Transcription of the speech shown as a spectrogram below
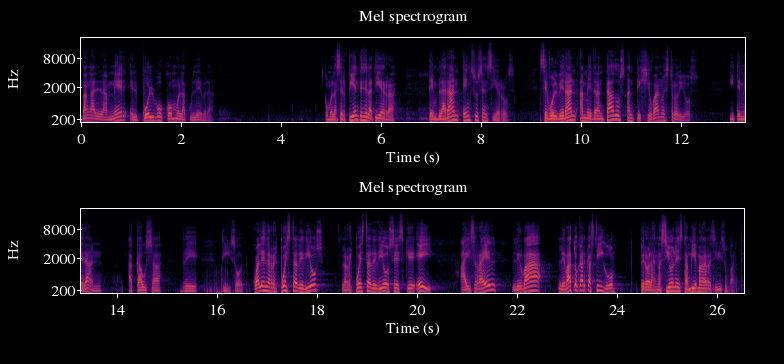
van a lamer el polvo como la culebra. Como las serpientes de la tierra, temblarán en sus encierros, se volverán amedrantados ante Jehová nuestro Dios y temerán a causa de ti. ¿Cuál es la respuesta de Dios? La respuesta de Dios es que, hey, a Israel le va, le va a tocar castigo, pero las naciones también van a recibir su parte.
